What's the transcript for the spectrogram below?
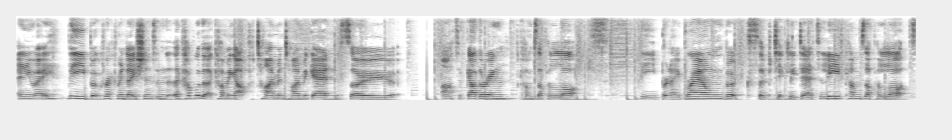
Anyway, the book recommendations and a couple that are coming up time and time again. So, Art of Gathering comes up a lot the Brene Brown books, so particularly Dare to Lead comes up a lot.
